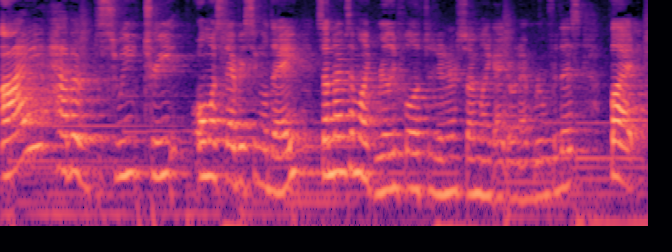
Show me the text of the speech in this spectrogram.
I have a sweet treat almost every single day. Sometimes I'm like really full after dinner, so I'm like, I don't have room for this. But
